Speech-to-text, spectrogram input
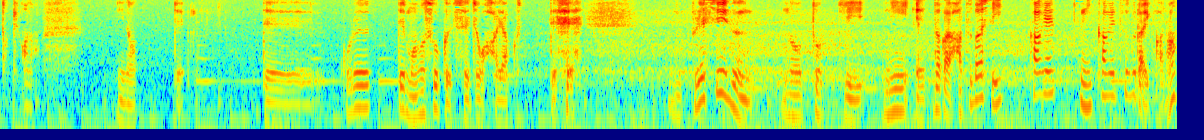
たっけかな？になってでこれってものすごく成長が早くってプレシーズンの時にえだから発売して1ヶ月2ヶ月ぐらいかな？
